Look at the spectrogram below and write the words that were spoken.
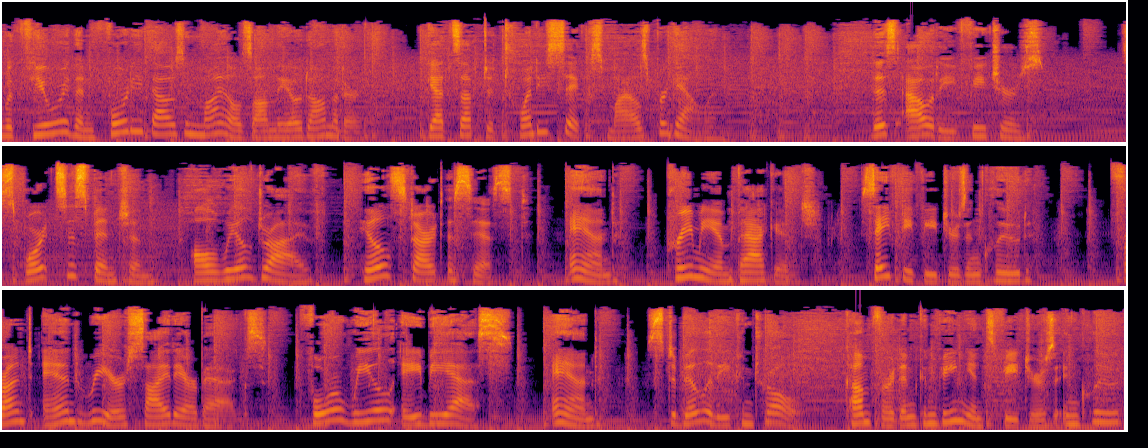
with fewer than 40,000 miles on the odometer, gets up to 26 miles per gallon. This Audi features sport suspension, all-wheel drive, hill start assist, and premium package. Safety features include front and rear side airbags, four-wheel ABS, and stability control. Comfort and convenience features include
